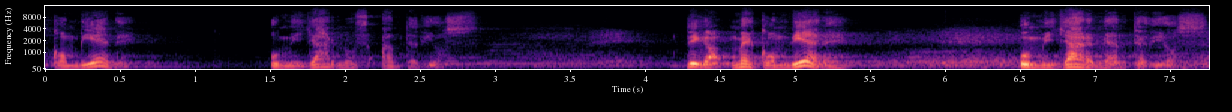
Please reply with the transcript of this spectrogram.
conviene humillarnos ante Dios. Diga, me conviene humillarme ante Dios.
